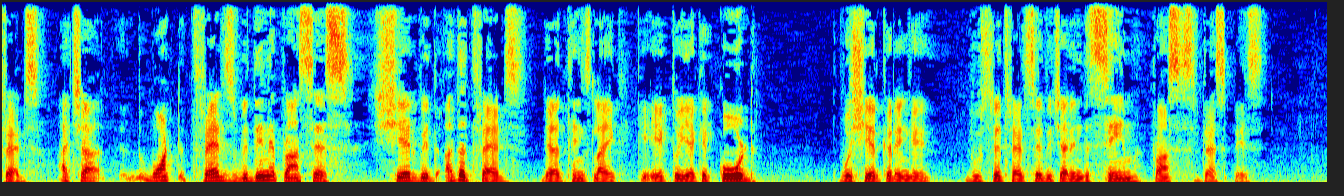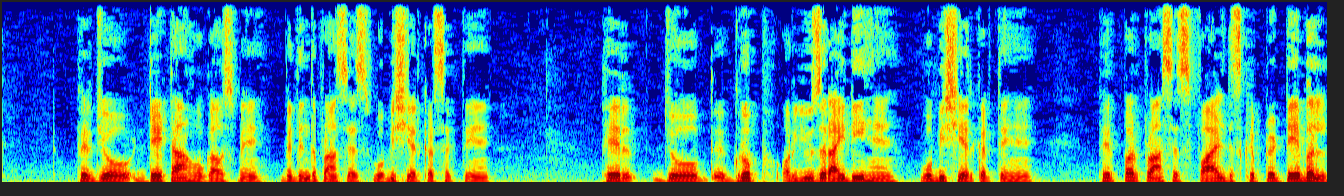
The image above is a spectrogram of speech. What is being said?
تھریڈس اچھا what thread within a process share with other thread they are things like کہ ایک تو یہ کہ کوڈ وہ شیئر کریں گے دوسرے تھریڈ سے which are in the same process address space پھر جو ڈیٹا ہوگا اس میں ود ان دا پروسیس وہ بھی شیئر کر سکتے ہیں پھر جو گروپ اور یوزر آئی ڈی ہیں وہ بھی شیئر کرتے ہیں پھر per process file descriptor table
